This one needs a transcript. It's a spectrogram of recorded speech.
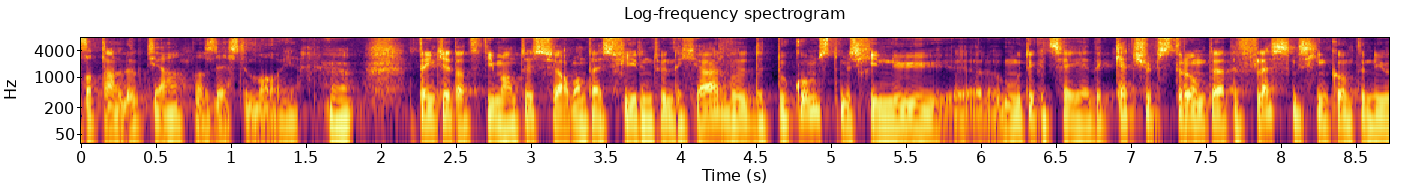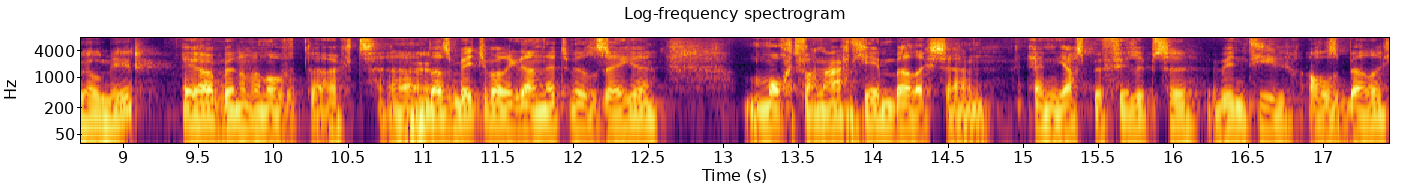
dat dan lukt, ja, dat is des te mooier. Ja. Denk je dat het iemand is? Ja, want hij is 24 jaar voor de toekomst. Misschien nu, eh, moet ik het zeggen, de ketchup stroomt uit de fles. Misschien komt er nu wel meer. Ja, ik ben ervan overtuigd. Uh, Dat is een beetje wat ik dan net wil zeggen. Mocht Van Aert geen Belg zijn en Jasper Philipsen wint hier als Belg,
